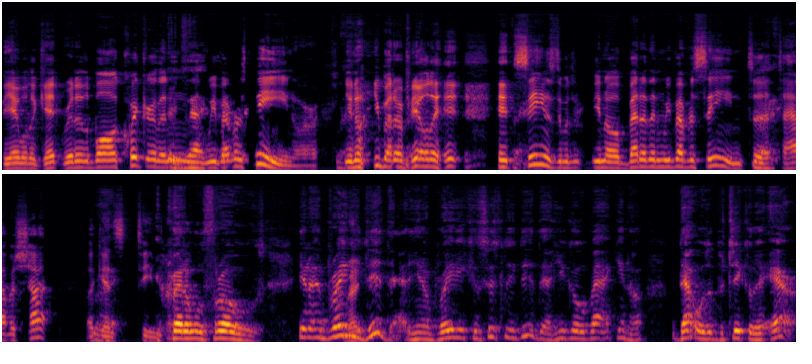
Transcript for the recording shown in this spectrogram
be able to get rid of the ball quicker than Exactly. we've ever seen or Right. you know you better be able to hit hit Right. seams you know better than we've ever seen to Right. to have a shot against teams incredible throws. You know, and Brady did that. You know, Brady consistently did that. You go back, you know, that was a particular era.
